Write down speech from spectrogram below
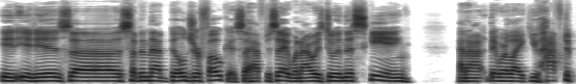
it, it is uh, something that builds your focus. I have to say, when I was doing this skiing, and I, they were like, "You have to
